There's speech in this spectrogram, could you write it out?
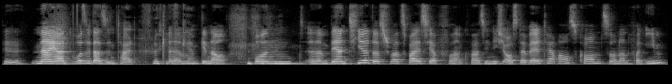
Hill. Naja, wo sie da sind halt. Flüchtlingscamp. Ähm, genau. Und ähm, während hier das Schwarz-Weiß ja von, quasi nicht aus der Welt herauskommt, sondern von ihm,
